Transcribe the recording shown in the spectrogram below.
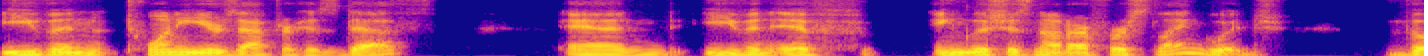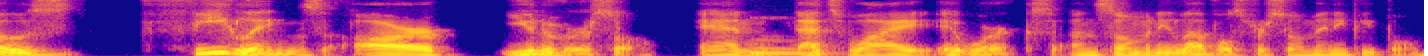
even 20 years after his death. And even if english is not our first language those feelings are universal. And Mm. that's why it works on so many levels for so many people.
